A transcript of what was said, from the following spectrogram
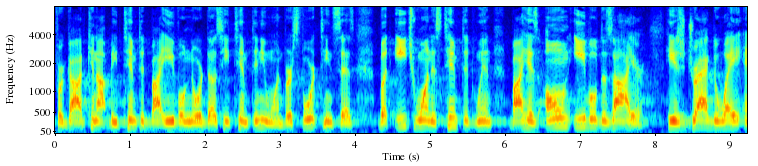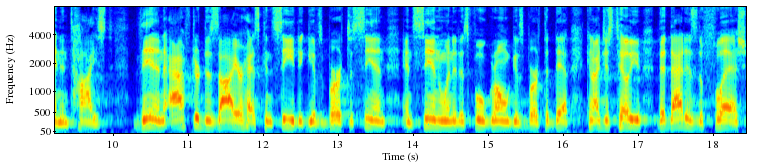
for God cannot be tempted by evil, nor does he tempt anyone. Verse 14 says, But each one is tempted when by his own evil desire he is dragged away and enticed. Then, after desire has conceived, it gives birth to sin, and sin, when it is full grown, gives birth to death. Can I just tell you that that is the flesh?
